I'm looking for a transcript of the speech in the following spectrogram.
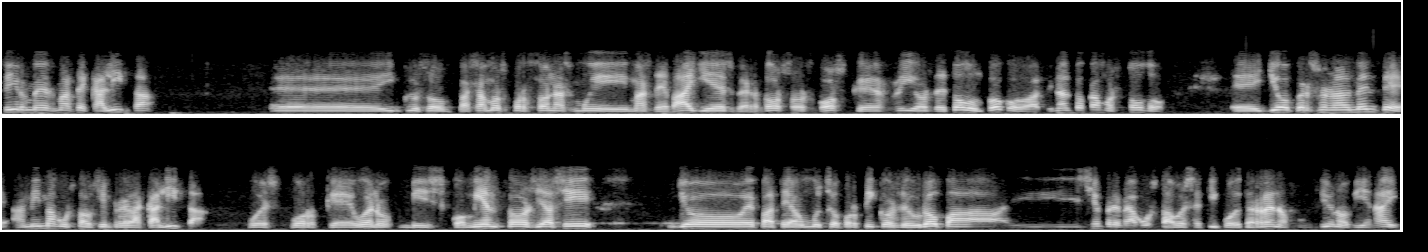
firmes, más de caliza, eh, incluso pasamos por zonas muy más de valles, verdosos, bosques, ríos, de todo un poco. Al final tocamos todo. Eh, yo personalmente, a mí me ha gustado siempre la caliza, pues porque, bueno, mis comienzos y así, yo he pateado mucho por picos de Europa y siempre me ha gustado ese tipo de terreno, funciono bien ahí.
